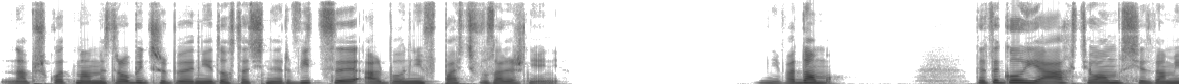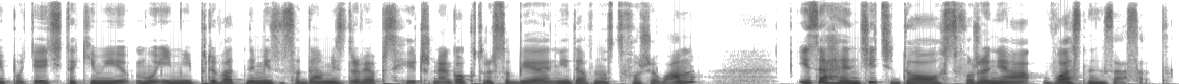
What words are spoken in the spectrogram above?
na przykład mamy zrobić, żeby nie dostać nerwicy albo nie wpaść w uzależnienie? Nie wiadomo. Dlatego ja chciałam się z Wami podzielić takimi moimi prywatnymi zasadami zdrowia psychicznego, które sobie niedawno stworzyłam i zachęcić do stworzenia własnych zasad.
